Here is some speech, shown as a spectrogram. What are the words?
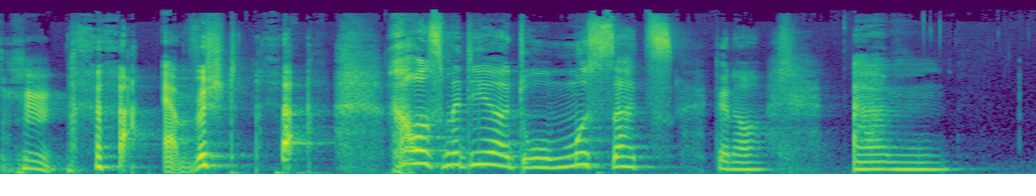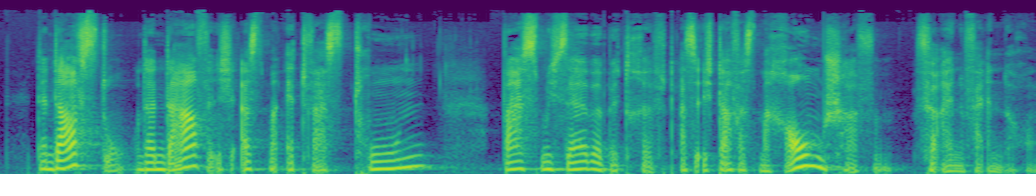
Erwischt. Raus mit dir, du Musssatz. Genau. Ähm, dann darfst du und dann darf ich erstmal etwas tun, was mich selber betrifft. Also ich darf erstmal Raum schaffen für eine Veränderung.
